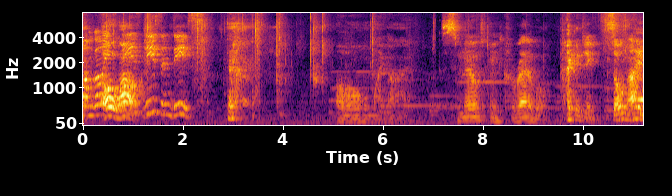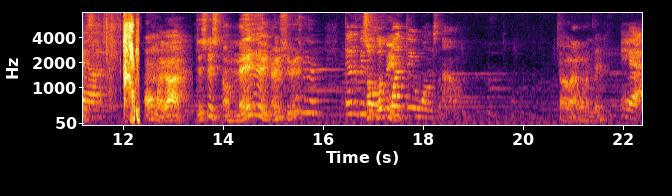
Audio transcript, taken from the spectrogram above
I'm going Oh, wow. this, this, and this. Oh my god. Smells incredible. Packaging. So nice. Oh my god. This is amazing. Are you serious, man? Tell the people So fluffy. what do you want now. Oh, I want a drink. Yeah.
